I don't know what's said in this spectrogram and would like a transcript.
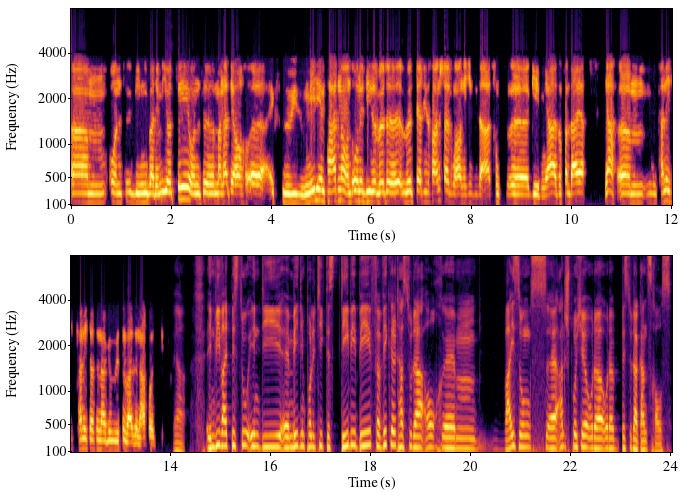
Ähm, und gegenüber dem IOC und äh, man hat ja auch äh, exklusive Medienpartner und ohne diese würde würde es ja diese Veranstaltung auch nicht in dieser Art äh, geben. Ja, also von daher ja, ähm, kann ich kann ich das in einer gewissen Weise nachvollziehen. Ja. Inwieweit bist du in die äh, Medienpolitik des DBB verwickelt? Hast du da auch ähm, Weisungsansprüche oder oder bist du da ganz raus?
